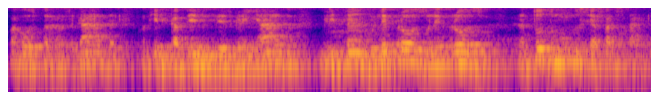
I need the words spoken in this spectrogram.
com a roupa rasgada, com aquele cabelo desgrenhado, gritando: leproso, leproso, para todo mundo se afastar.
